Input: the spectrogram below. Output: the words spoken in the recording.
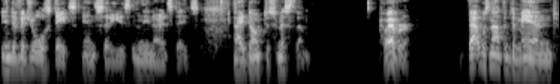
individual states and cities in the United States, and I don't dismiss them. However, that was not the demand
